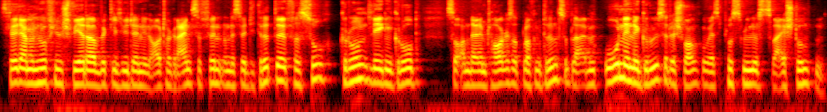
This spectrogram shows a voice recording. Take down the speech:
Es fällt einem nur viel schwerer, wirklich wieder in den Alltag reinzufinden. Und es wird die dritte Versuch, grundlegend grob so an deinem Tagesablauf mit drin zu bleiben, ohne eine größere Schwankung als plus minus zwei Stunden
